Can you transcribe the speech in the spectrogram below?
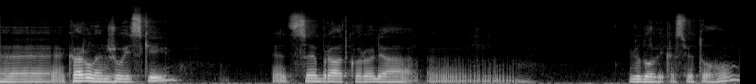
е, Карл Анжуйський, це брат короля Людовіка Святого,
